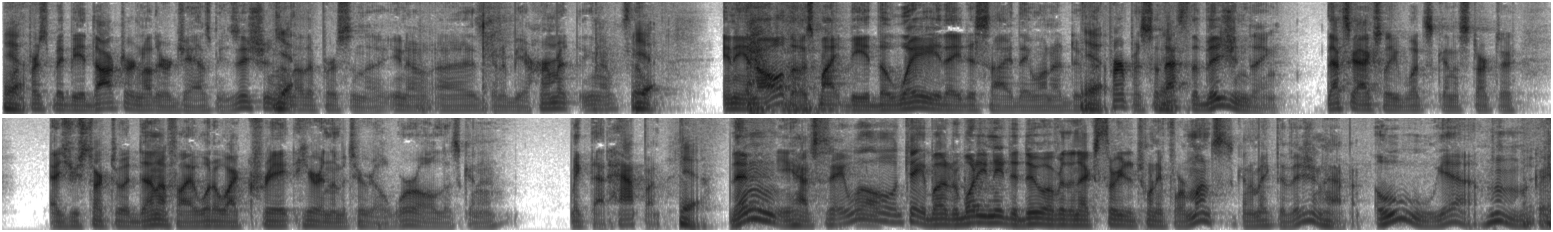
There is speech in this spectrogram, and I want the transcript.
Yeah. One person may be a doctor, another a jazz musician, Yeah. another person, uh, you know, uh, is going to be a hermit. You know, so Yeah. Any and all of those might be the way they decide they want to do Yeah. the purpose. So that's the vision thing. That's actually what's going to start to, as you start to identify, what do I create here in the material world that's going to make that happen. Yeah. Then you have to say, well, okay, but what do you need to do over the next three to 24 months that's going to make the vision happen? Oh, yeah. Hmm, okay.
